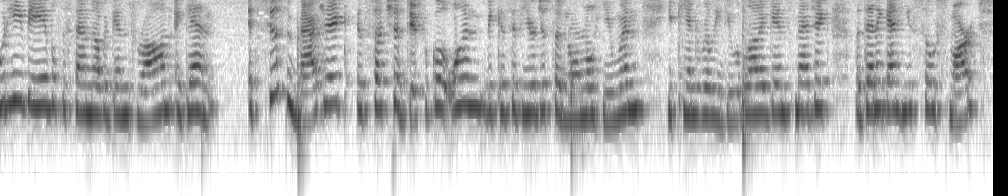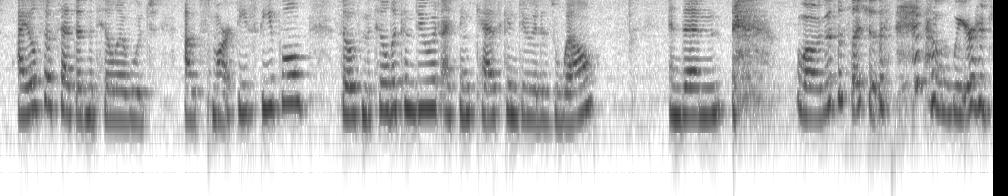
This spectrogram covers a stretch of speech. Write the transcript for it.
would he be able to stand up against Ron? Again, it's just magic is such a difficult one because if you're just a normal human, you can't really do a lot against magic. But then again, he's so smart. I also said that Matilda would outsmart these people. So if Matilda can do it, I think Kaz can do it as well. And then, wow, this is such a, a weird,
